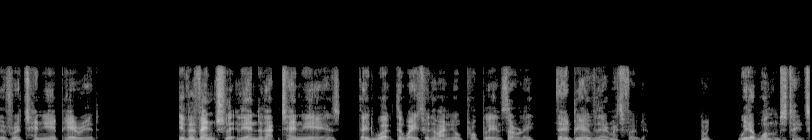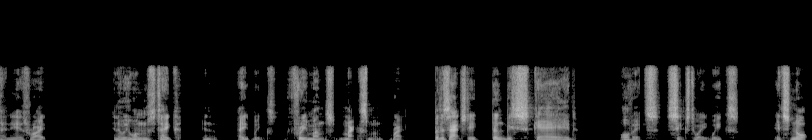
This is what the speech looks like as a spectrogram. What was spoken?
over a ten year period, if eventually at the end of that ten years they'd worked their way through the manual properly and thoroughly, they'd be over their emetophobia. I mean, we don't want them to take ten years, right? You know, we want them to take, you know, eight weeks, three months maximum, right? But it's actually, don't be scared of its six to eight weeks. It's not,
